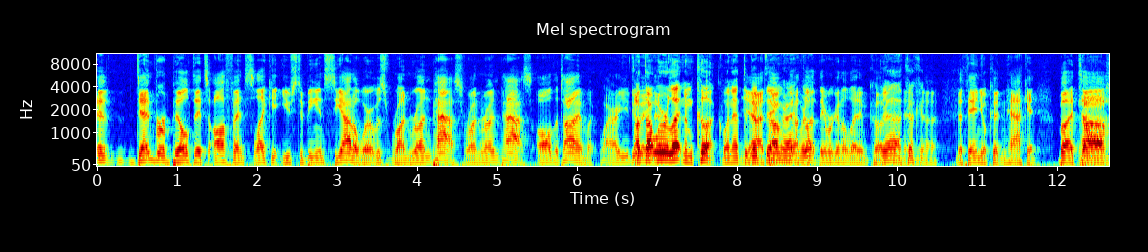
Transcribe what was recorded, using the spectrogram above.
uh, Denver built its offense like it used to be in Seattle, where it was run, run, pass, run, run, pass all the time. Like, why are you doing I thought that? we were letting them cook. Wasn't that the yeah, big I thing, right? I We're thought let- they were going to let him cook. Yeah, and then, cooking. Uh, Nathaniel couldn't hack it. But um,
